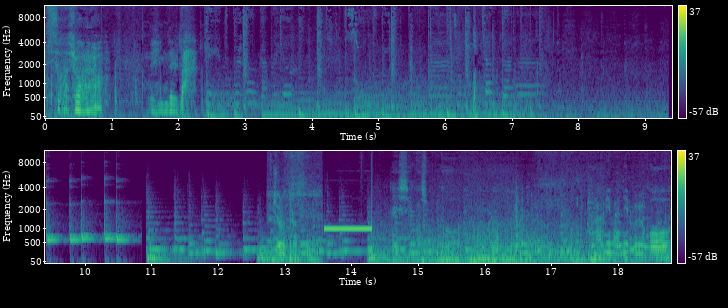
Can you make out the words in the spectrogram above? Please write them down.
코스가 좋아요. 근데 힘들다. 줄어들었어요. 날씨가 좋고 바람이 많이 불고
